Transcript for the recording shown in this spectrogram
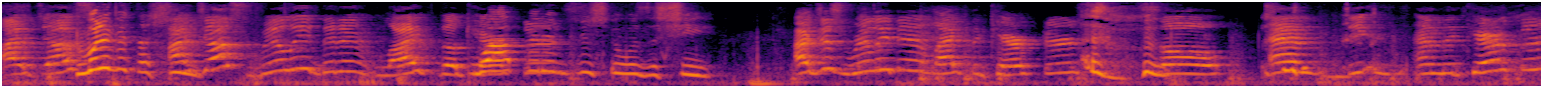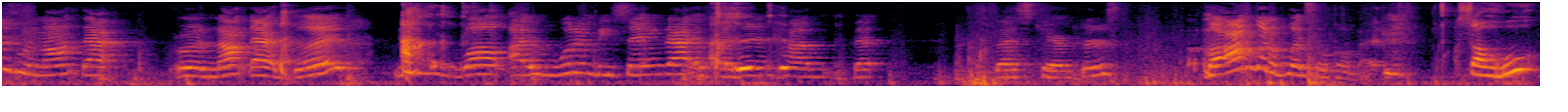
I just, What if it's a I she? I just really didn't like the What characters. happened if it was a she? I just really didn't like the characters. So and the and the characters were not that were not that good. Because, well, I wouldn't be saying that if I didn't have be- best characters. But I'm gonna play Soul Combat. So who?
